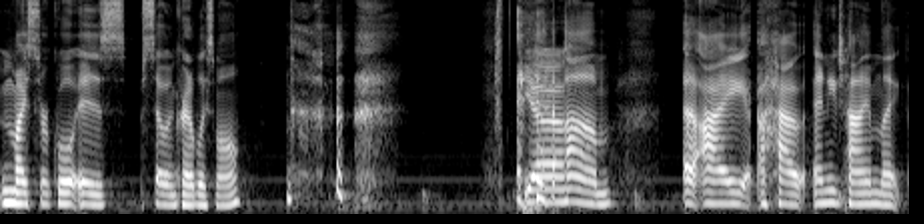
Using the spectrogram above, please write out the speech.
my circle is so incredibly small. Yeah. Um I have anytime like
